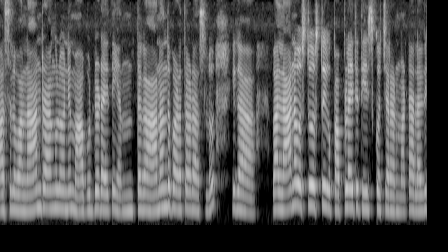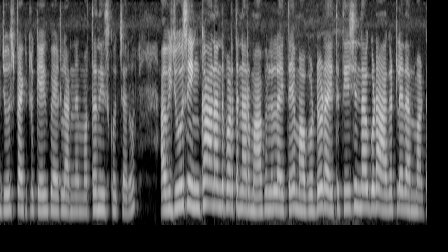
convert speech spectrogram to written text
అసలు వాళ్ళ నాన్న రాంగులోనే మా బుడ్డోడు అయితే ఎంతగా ఆనందపడతాడో అసలు. ఇక వాళ్ళ నాన్న వస్తూ వస్తూ ఇక పప్పులు అయితే తీసుకొచ్చారనమాట అలాగే జ్యూస్ ప్యాకెట్లు కేక్ ప్యాకెట్లు అన్నీ మొత్తం తీసుకొచ్చారు. అవి చూసి ఇంకా ఆనందపడుతున్నారు మా పిల్లలు అయితే. మా బుడ్డోడు అయితే తీసిందాక కూడా ఆగట్లేదు అనమాట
